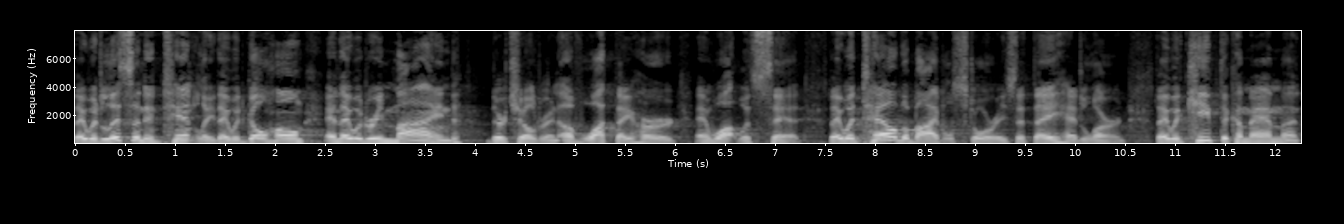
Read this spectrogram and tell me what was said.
They would listen intently. They would go home and they would remind their children of what they heard and what was said. They would tell the Bible stories that they had learned. They would keep the commandment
